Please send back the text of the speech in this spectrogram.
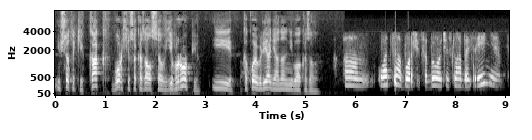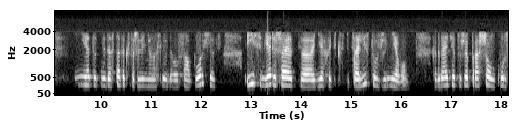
И все-таки, как Борхес оказался в Европе и какое влияние она на него оказала? У отца Борхеса было очень слабое зрение, и этот недостаток, к сожалению, наследовал сам Борхес. И семья решает э, ехать к специалисту в Женеву. Когда отец уже прошел курс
